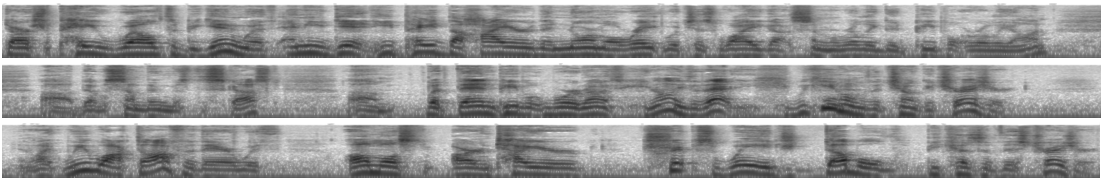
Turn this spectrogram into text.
Darsh pay well to begin with and he did he paid the higher than normal rate which is why he got some really good people early on. Uh, that was something was discussed. Um, but then people were not not only did that we came home with a chunk of treasure. And like we walked off of there with almost our entire trip's wage doubled because of this treasure.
